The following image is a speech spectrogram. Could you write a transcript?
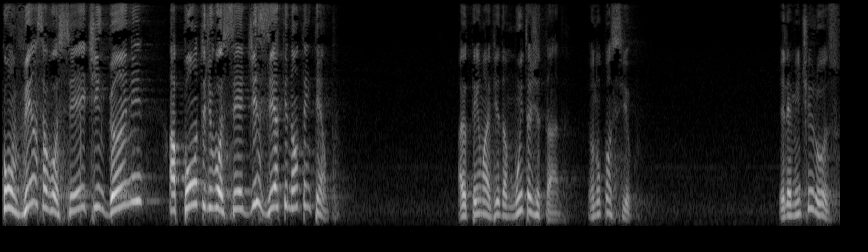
convença você e te engane a ponto de você dizer que não tem tempo. Ah, eu tenho uma vida muito agitada, eu não consigo. Ele é mentiroso.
